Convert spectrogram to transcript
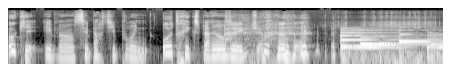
Ok, et ben c'est parti pour une autre expérience de lecture.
